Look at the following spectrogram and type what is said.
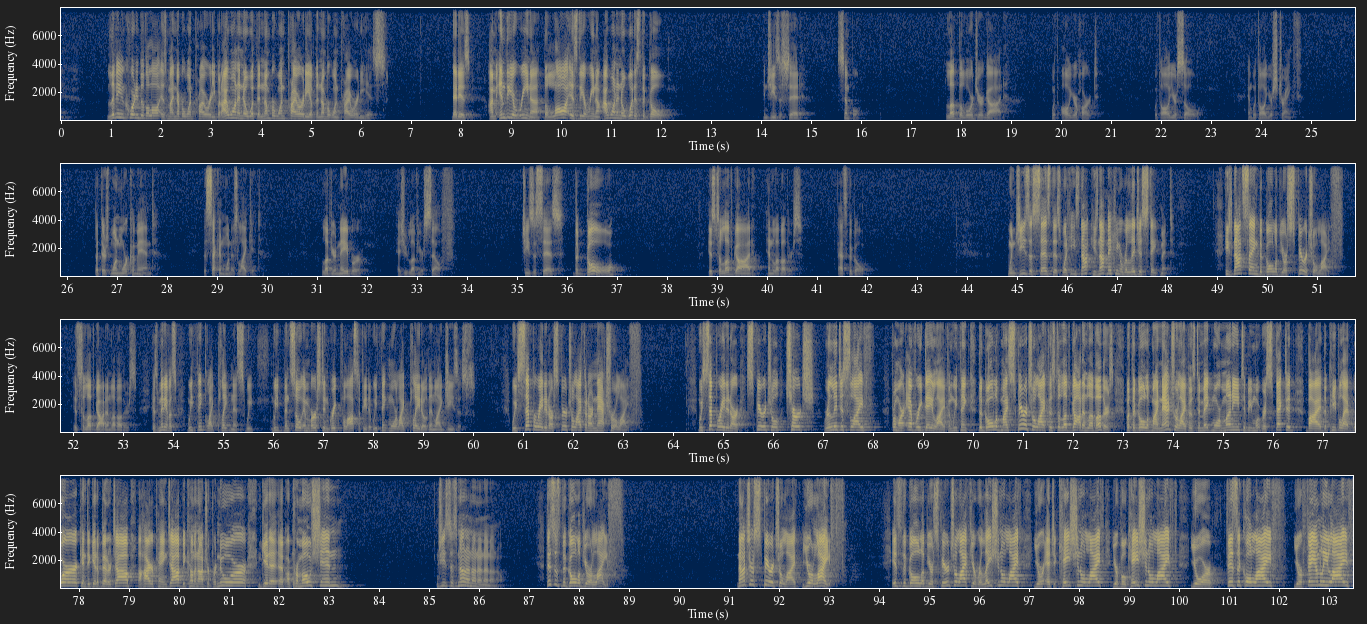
Living according to the law is my number one priority, but I want to know what the number one priority of the number one priority is. That is, I'm in the arena, the law is the arena. I want to know what is the goal. And Jesus said, Simple. Love the Lord your God with all your heart, with all your soul, and with all your strength. But there's one more command. The second one is like it love your neighbor as you love yourself. Jesus says the goal is to love God and love others. That's the goal. When Jesus says this, what he's not he's not making a religious statement. He's not saying the goal of your spiritual life is to love God and love others. Because many of us, we think like Platonists. We, we've been so immersed in Greek philosophy that we think more like Plato than like Jesus. We've separated our spiritual life and our natural life. We've separated our spiritual, church, religious life from our everyday life. And we think the goal of my spiritual life is to love God and love others, but the goal of my natural life is to make more money, to be more respected by the people at work, and to get a better job, a higher paying job, become an entrepreneur, get a, a promotion. Jesus says, No, no, no, no, no, no, no. This is the goal of your life. Not your spiritual life, your life. It's the goal of your spiritual life, your relational life, your educational life, your vocational life, your physical life, your family life.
